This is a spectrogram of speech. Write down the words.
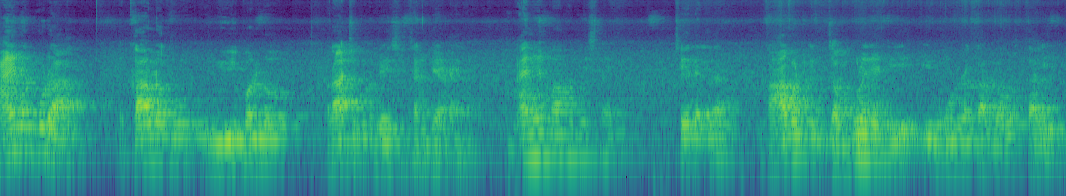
ఆయనకు కూడా కాళ్ళకు ఈపల్లో రాచకుడు వేసి చనిపోయాడు ఆయన. ఆయన ఏం పాపం చేసినాడు చేయలే కదా. కాబట్టి జబ్బులు అనేటివి ఈ మూడు రకాలుగా వస్తాయి.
